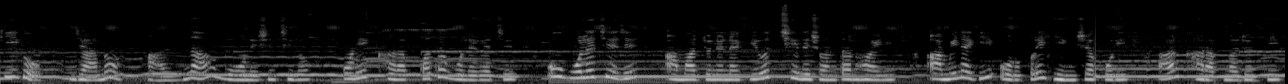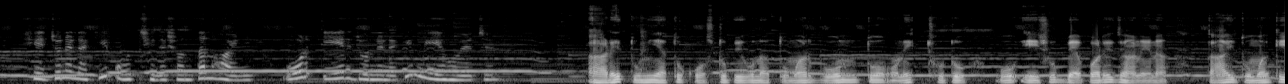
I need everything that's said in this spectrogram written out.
কি গো জানো আজ না বোন এসেছিল। অনেক খারাপ কথা বলে গেছে। ও বলেছে যে আমার জন্য নাকি ওর ছেলে সন্তান হয়নি। আমি নাকি ওর উপরে হিংসা করি আর খারাপ নজর দিই। সেজন্য নাকি ওর ছেলে সন্তান হয়নি। ওর এর জন্য নাকি মেয়ে হয়েছে। আরে তুমি এত কষ্ট পেও না। তোমার বোন তো অনেক ছোট। ও এইসব ব্যাপারে জানে না। তাই তোমাকে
